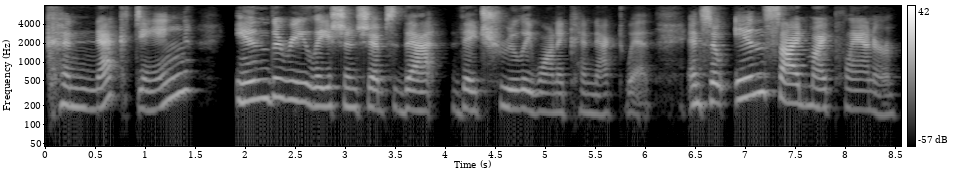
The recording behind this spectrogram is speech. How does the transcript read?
connecting in the relationships that they truly want to connect with. And so inside my planner,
